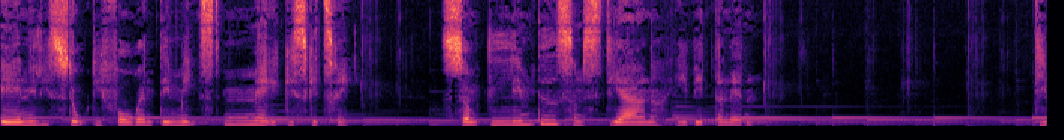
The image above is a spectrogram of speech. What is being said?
Endelig stod de foran det mest magiske træ, som glimtede som stjerner i vinternatten. De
